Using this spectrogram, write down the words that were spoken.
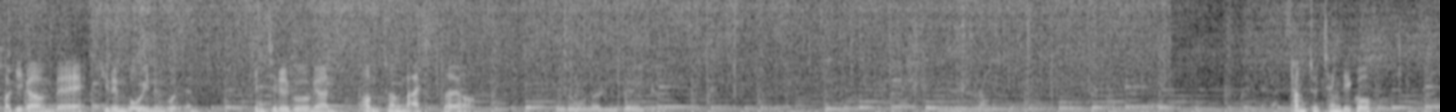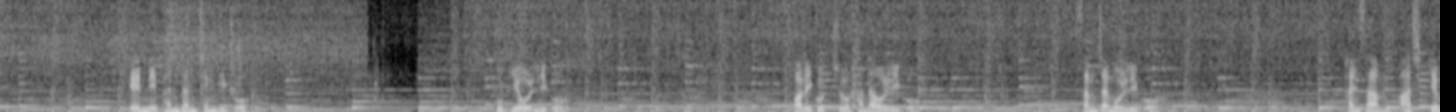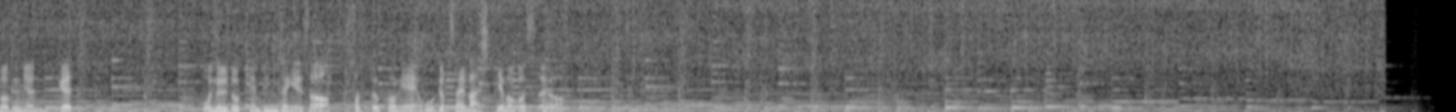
저기 가운데 기름 모이는 곳은 김치를 구우면 엄청 맛있어요. 근데 오늘 일요일이요. 일요일날? 상추 챙기고 깻잎 한 장 챙기고 고기 올리고 꽈리고추 하나 올리고 쌈장 올리고 한삼 맛있게 먹으면 끝. 오늘도 캠핑장에서 솥뚜껑에 오겹살 맛있게 먹었어요.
